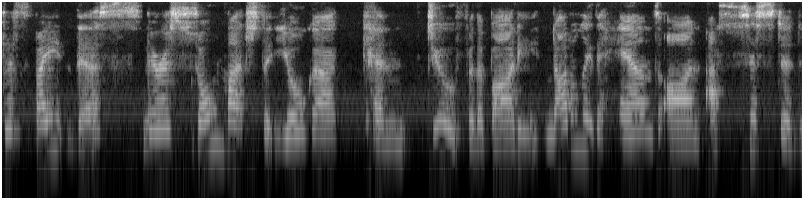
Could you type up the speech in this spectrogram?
despite this, there is so much that yoga can do for the body, not only the hands on assisted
